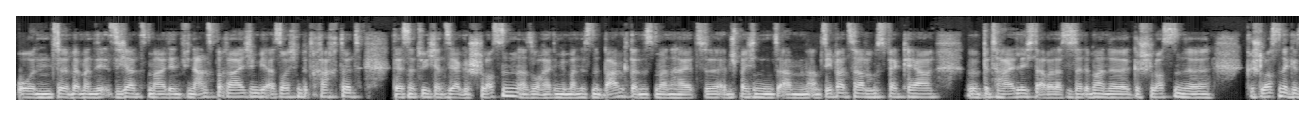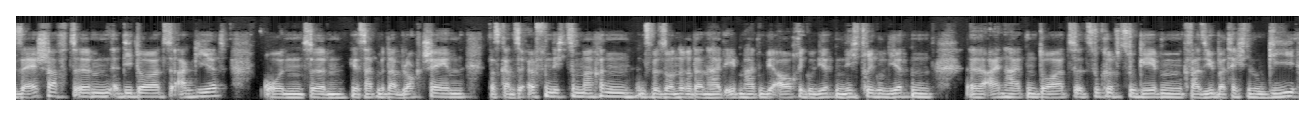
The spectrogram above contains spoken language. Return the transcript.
Und äh, wenn man sich jetzt mal den Finanzbereich irgendwie als solchen betrachtet, der ist natürlich halt sehr geschlossen. Also halt, wie man ist eine Bank, dann ist man halt äh, entsprechend am, am SEPA-Zahlungsverkehr äh, beteiligt, aber das ist halt immer eine geschlossene, geschlossene Gesellschaft, ähm, die dort agiert. Und ähm, jetzt halt mit der Blockchain das Ganze öffentlich zu machen, insbesondere dann halt eben hatten wir auch regulierten, nicht regulierten äh, Einheiten dort äh, Zugriff zu geben, quasi über Technologie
